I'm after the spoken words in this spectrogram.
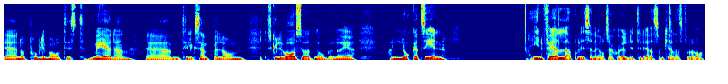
eh, något problematiskt med den. Eh, till exempel om det skulle vara så att någon är, har lockats in i en fälla, polisen har gjort sig skyldig till det som kallas för då,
